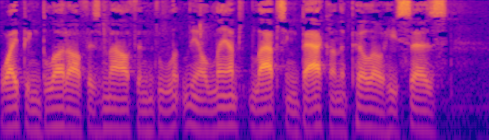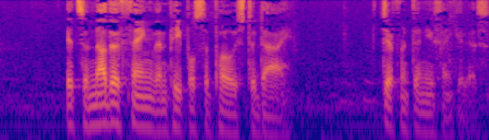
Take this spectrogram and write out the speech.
wiping blood off his mouth and you know, lamp, lapsing back on the pillow, he says, "It's another thing than people suppose to die. Different than you think it is."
